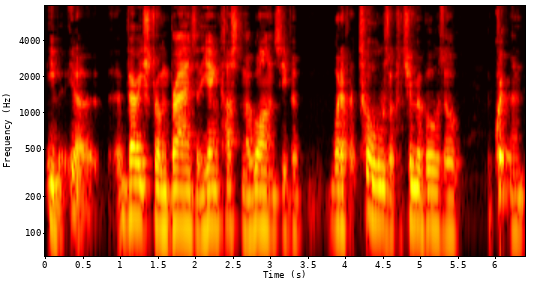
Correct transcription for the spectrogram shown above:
you know very strong brands that the end customer wants, either whatever tools or consumables or equipment.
